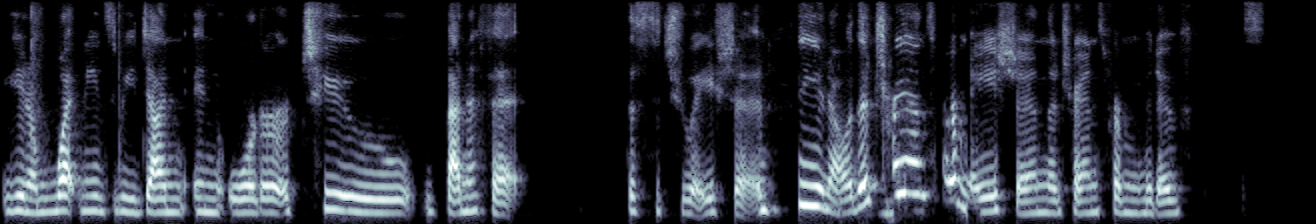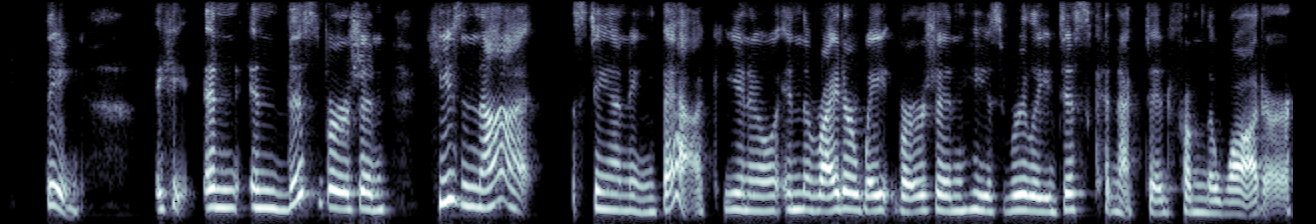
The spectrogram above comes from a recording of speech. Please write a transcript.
you know what needs to be done in order to benefit the situation you know the mm-hmm. transformation the transformative thing he, and in this version he's not standing back you know in the Rider-Waite version he's really disconnected from the water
